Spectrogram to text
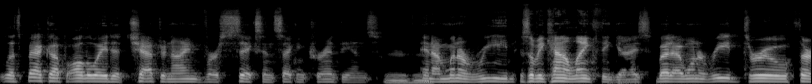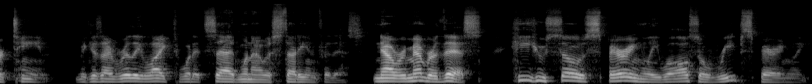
let's back up all the way to chapter 9 verse 6 in Second Corinthians. Mhm. And I'm going to read this will be kind of lengthy, guys, but I want to read through 13 because I really liked what it said when I was studying for this. Now remember this, he who sows sparingly will also reap sparingly,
